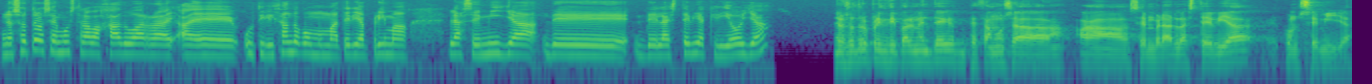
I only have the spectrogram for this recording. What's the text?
Nosotros hemos trabajado a, a, eh, utilizando como materia prima la semilla de, de, la stevia criolla. Nosotros principalmente empezamos a, a sembrar la stevia con semilla.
